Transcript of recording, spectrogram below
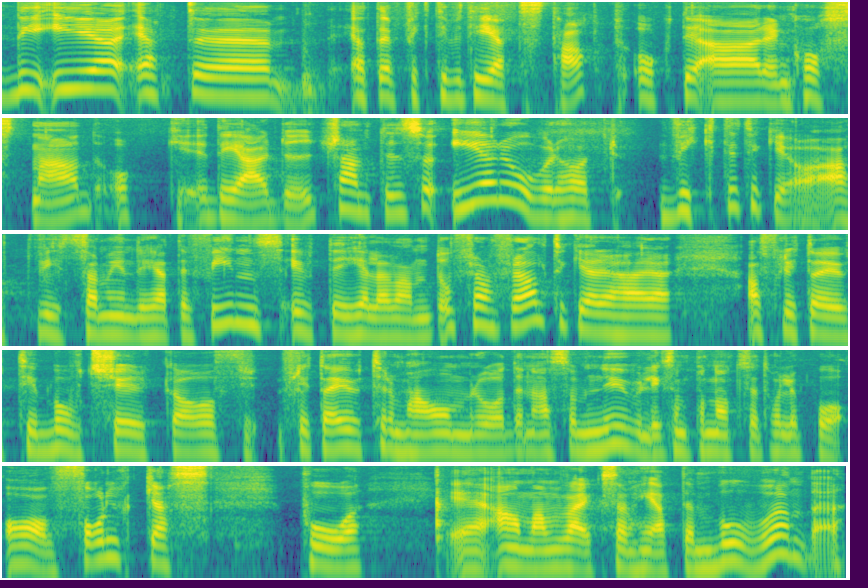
det är ett, eh, ett effektivitetstapp och det är en kostnad och det är dyrt. Samtidigt så är det oerhört viktigt tycker jag att vissa myndigheter finns ute i hela landet. Och framförallt tycker jag det här att flytta ut till Botkyrka och flytta ut till de här områdena som nu liksom på något sätt håller på att avfolkas på eh, annan verksamhet än boende.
